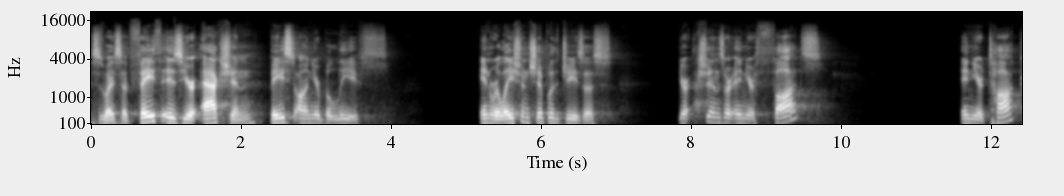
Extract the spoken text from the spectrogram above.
This is why I said faith is your action based on your beliefs in relationship with Jesus, your actions are in your thoughts, in your talk,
